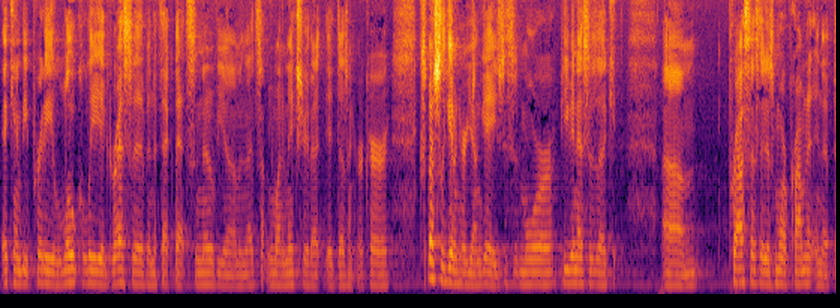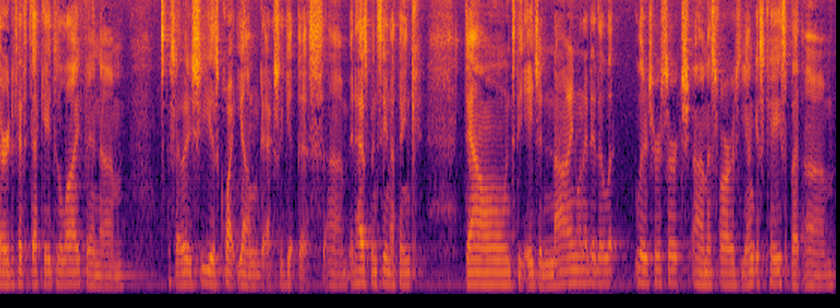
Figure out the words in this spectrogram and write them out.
it can be pretty locally aggressive and affect that synovium, and that's something you want to make sure that it doesn't recur, especially given her young age. This is more, PVNS is a um, process that is more prominent in the third to fifth decades of life, and um, so she is quite young to actually get this. Um, it has been seen, I think, down to the age of nine when I did a lit- literature search um, as far as youngest case, but um,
